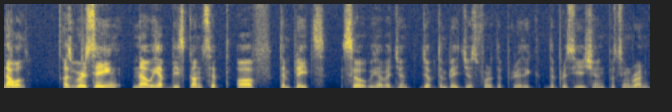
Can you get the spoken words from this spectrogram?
Now, well, as we were saying, now we have this concept of templates. So we have a job template just for the periodic depreciation posting run.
